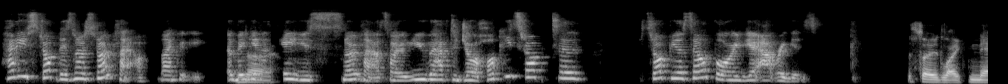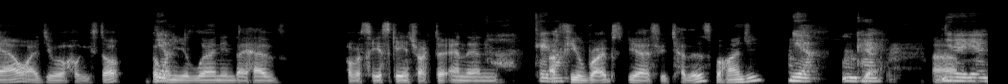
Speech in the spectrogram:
how do you stop? There's no snowplow. Like a beginner No. ski, you snowplow. So you have to do a hockey stop to stop yourself or your outriggers? so, like now, I do a hockey stop, but Yeah. when you're learning, they have obviously a ski instructor and then a few ropes, yeah, a few tethers behind you. Yeah. Okay. Um, yeah, yeah.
